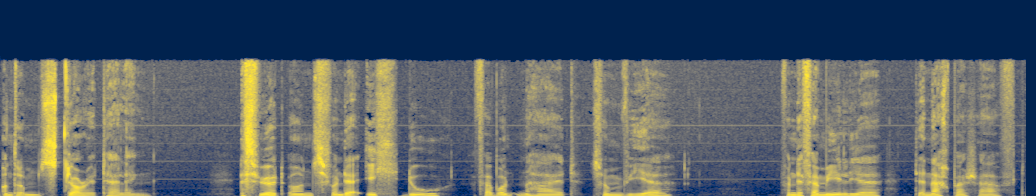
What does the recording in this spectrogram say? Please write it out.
unserem Storytelling. Es führt uns von der Ich-Du-Verbundenheit zum Wir, von der Familie, der Nachbarschaft,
